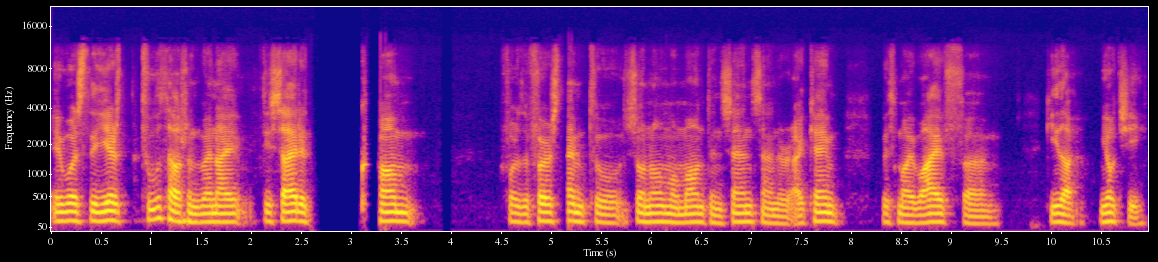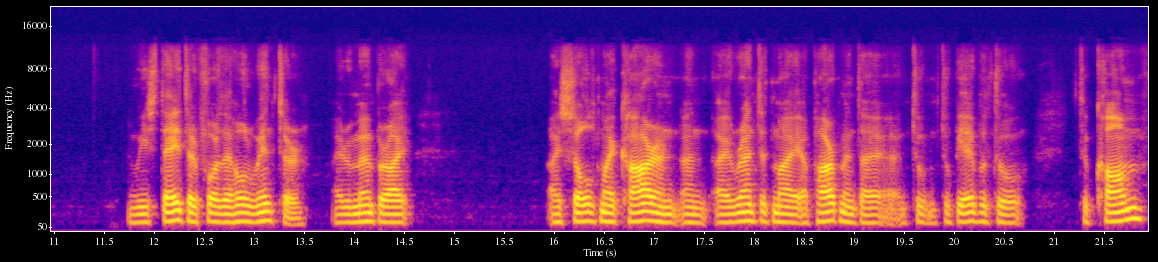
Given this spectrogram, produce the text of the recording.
it was the year 2000 when I decided to come for the first time to Sonoma Mountain Zen Center. I came with my wife, um, Gida Myochi. We stayed there for the whole winter. I remember I I sold my car and, and I rented my apartment uh, to, to be able to to come.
